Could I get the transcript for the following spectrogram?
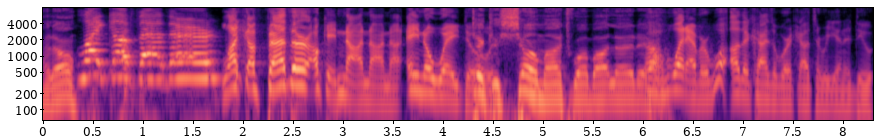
Hello? Like a feather. Like a feather? Okay, nah, nah, nah. Ain't no way, dude. Thank you so much, robot lady. Uh, whatever. What other kinds of workouts are we gonna do?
